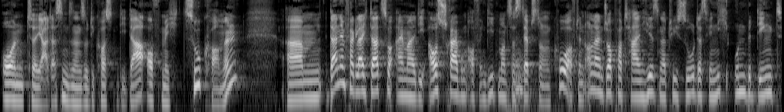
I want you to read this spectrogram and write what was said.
Und äh, ja, das sind dann so die Kosten, die da auf mich zukommen. Ähm, dann im Vergleich dazu einmal die Ausschreibung auf Indeed, Monster, Stepstone und Co. auf den Online-Jobportalen. Hier ist es natürlich so, dass wir nicht unbedingt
